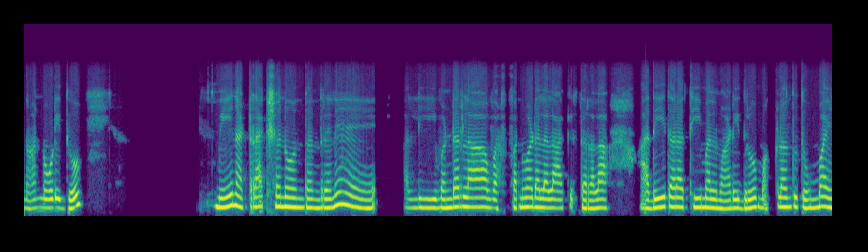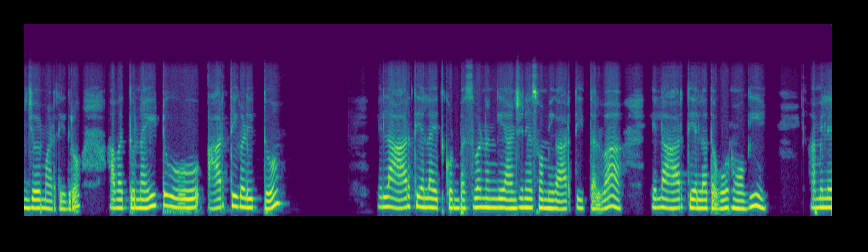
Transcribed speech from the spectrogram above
ನಾನ್ ನೋಡಿದ್ದು. ಮೇನ್ ಅಟ್ರಾಕ್ಷನ್ ಅಂತಂದ್ರೇನೆ ಅಲ್ಲಿ ವಂಡರ್ಲಾ ಫನ್ ವರ್ಡ್ ಅಲ್ಲೆಲ್ಲ ಹಾಕಿರ್ತಾರಲ್ಲ, ಅದೇ ತರ ಥೀಮ್ ಅಲ್ಲಿ ಮಾಡಿದ್ರು. ಮಕ್ಕಳಂತೂ ತುಂಬಾ ಎಂಜಾಯ್ ಮಾಡ್ತಿದ್ರು. ಅವತ್ತು ನೈಟು ಆರ್ತಿಗಳಿತ್ತು. ಎಲ್ಲ ಆರತಿ ಎಲ್ಲ ಎತ್ಕೊಂಡು ಬಸವಣ್ಣಂಗೆ ಆಂಜನೇಯ ಸ್ವಾಮಿಗೆ ಆರತಿ ಇತ್ತಲ್ವಾ? ಎಲ್ಲ ಆರತಿ ಎಲ್ಲ ತಗೊಂಡು ಹೋಗಿ ಆಮೇಲೆ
